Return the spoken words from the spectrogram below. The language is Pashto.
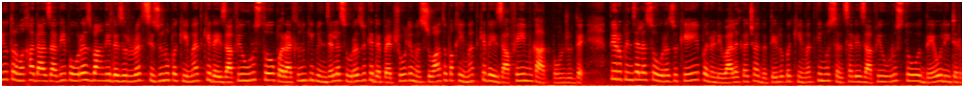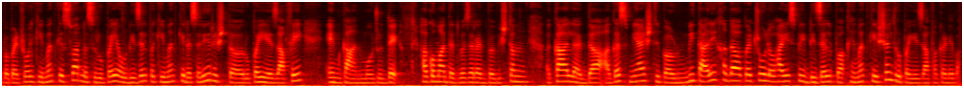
لريو تر مخه د ازادي په ورځ باندي د ضرورت څيزونو په قيمت کي د اضافي وروسته او په راتلونکي پنځلس ورځو کي د پټرول د مصنوعاتو په قيمت کي د اضافي امکات موجود دی تيرو پنځلسو ورځو کي په نړيواله کچه د تيلو په قيمت کي مسلسل اضافي وروسته د يو ليټر په پټرول قيمت کي څوارلس روپي او ډيزل په قيمت کي د څليرويشت روپي اضافي امکان موجود دی حکومت د دوه زره دوه ویشتم کال د اګست مياشتي په ړومبي تاريخ د پټرول او هاي سپيډ ډيزل په قيمت کي شل روپي اضافه کړي وه.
